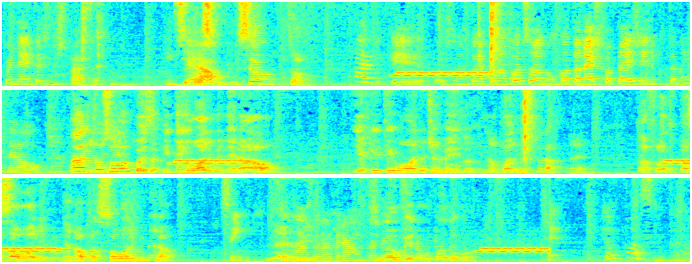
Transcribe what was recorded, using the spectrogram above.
Por dentro a gente passa com Você pincel. passa com pincel? Tá. É, porque se não vai fazer um coton- um cotonete de papel higiênico também dá. Ou Ah, então só né? uma coisa. Aqui tem o óleo mineral e aqui tem o óleo de amêndoa. Não pode misturar, né? Então a flauta passar o óleo mineral, passa só o óleo mineral. Sim, Né? senão E- você vai virar um Senão pandemônio. vira um pandemônio. Eu posso no canal,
